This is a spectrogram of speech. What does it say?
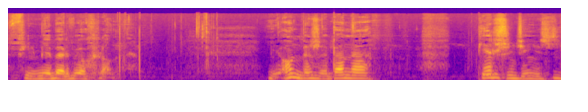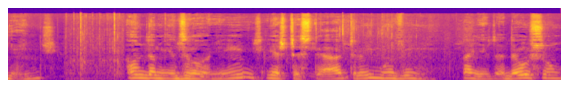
w filmie Barwy ochronne. I on, proszę pana, pierwszy dzień zdjęć, on do mnie dzwoni, jeszcze z teatru i mówi, panie Tadeuszu,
